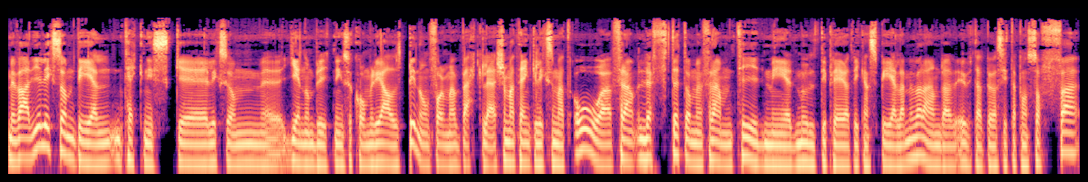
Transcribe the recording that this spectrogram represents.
med varje liksom del teknisk eh, liksom, eh, genombrytning så kommer det alltid någon form av backlash. Så man tänker liksom att åh, fram, löftet om en framtid med multiplayer, att vi kan spela med varandra utan att behöva sitta på en soffa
